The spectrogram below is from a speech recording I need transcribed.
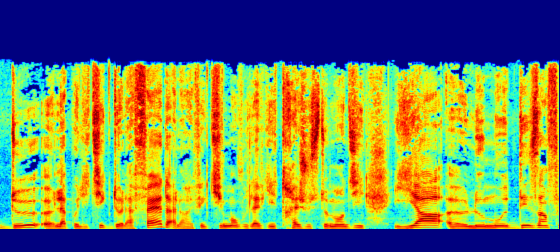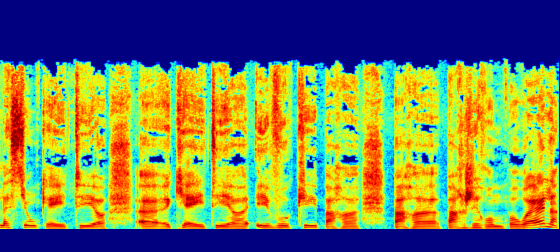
de euh, la politique de la Fed. Alors effectivement, vous l'aviez très justement dit, il y a euh, le mot désinflation qui a été euh, qui a été évoqué par par par Jérôme Powell,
